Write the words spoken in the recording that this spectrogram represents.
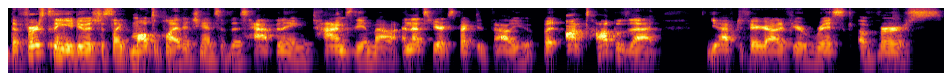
the first thing you do is just like multiply the chance of this happening times the amount, and that's your expected value. But on top of that, you have to figure out if you're risk averse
